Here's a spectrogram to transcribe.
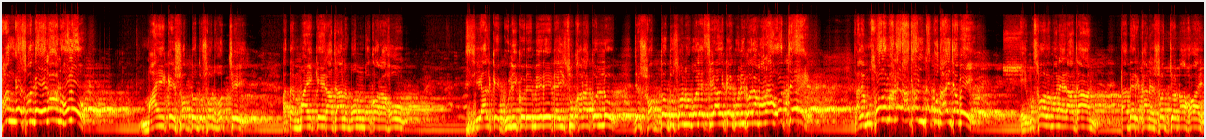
সঙ্গে সঙ্গে এলান হলো। মাইকে শব্দ দূষণ হচ্ছে। অর্থাৎ মাইকের আজান বন্ধ করা হোক। শিয়ালকে গুলি করে মেরে এটা ইস্যু খাড়া করল। যে শব্দ দূষণ বলে শিয়ালকে গুলি করে মারা হচ্ছে। তাহলে মুসলমানের আজানটা কোথায় যাবে? এই মুসলমানের আজান তাদের কানে সহ্য না হয়।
